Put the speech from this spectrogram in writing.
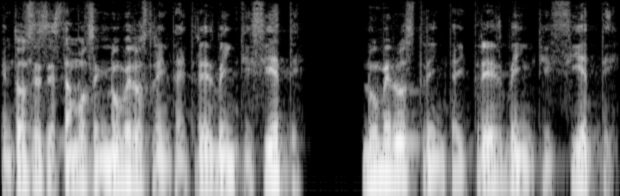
Entonces estamos en números 33, 27. Números 33, 27.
